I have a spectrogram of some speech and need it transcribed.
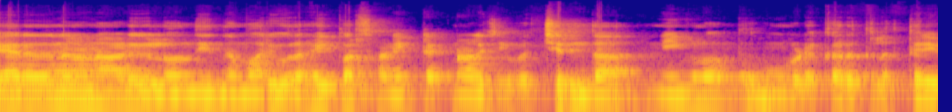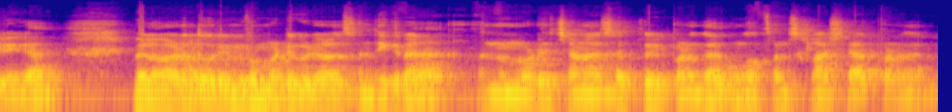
வேறு எதனா நாடுகளில் வந்து இந்த மாதிரி ஒரு ஹைப்பர்சானிக் டெக்னாலஜி வச்சுருந்தா நீங்களும் வந்து உங்களுடைய கருத்தில் தெரிவிங்க. மேலும் அடுத்த ஒரு இன்ஃபர்மேட்டிவ் வீடியோவில் சந்திக்கிறேன். நம்மளுடைய சேனலை சப்ஸ்கிரைப் பண்ணுங்கள் உங்கள் ஃப்ரெண்ட்ஸ்க்கெலாம் ஷேர் பண்ணுங்கள்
